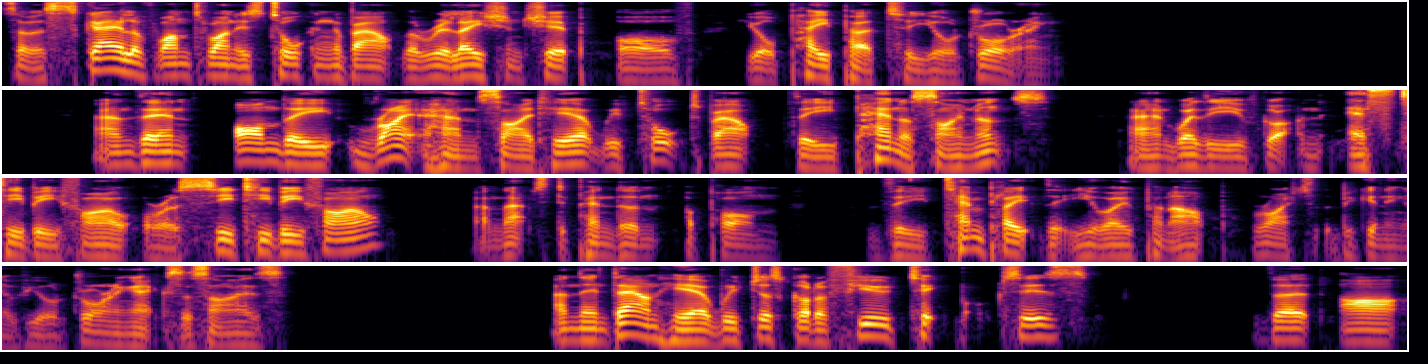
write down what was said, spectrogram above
So a scale of 1 to 1 is talking about the relationship of your paper to your drawing. And then on the right hand side here, we've talked about the pen assignments and whether you've got an STB file or a CTB file. And that's dependent upon the template that you open up right at the beginning of your drawing exercise. And then down here, we've just got a few tick boxes that are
